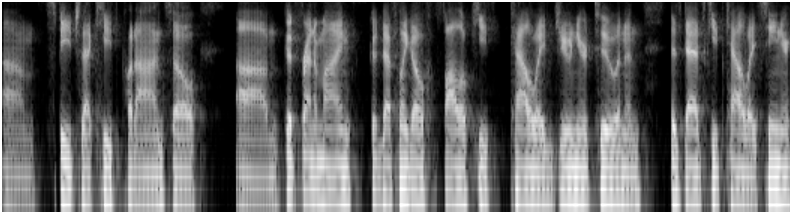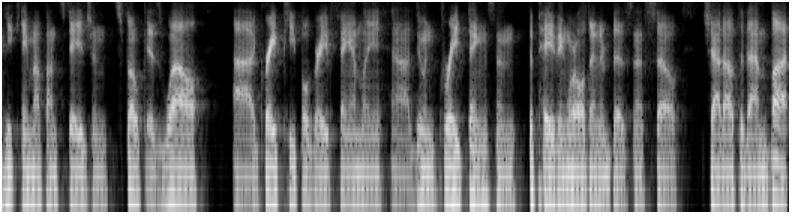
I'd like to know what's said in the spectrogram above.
um, speech that Keith put on. So, um, good friend of mine, could definitely go follow Keith Callaway Jr. too, and then his dad's Keith Callaway Sr. He came up on stage and spoke as well. Uh, great people, great family, uh, doing great things in the paving world and in business. So, shout out to them. But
